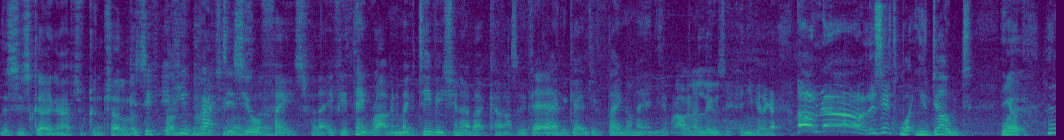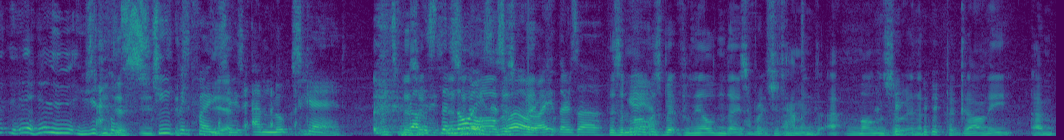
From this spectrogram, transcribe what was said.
this is going out of control. Because if, if you practice your an face for that, if you think, right, I'm going to make a TV show now about cars, and if you're Yeah. playing the games, if you're playing on here, and you think, right, I'm going to lose it, and you're going to go, oh no, this is what you don't. You What? go, you just pull just- you- stupid yeah. faces and look scared. It's There's a- rubbish. It's the there's noise marvellous as well, bit right? fr- There's a- there's a Yeah. marvellous bit from the olden days of Richard Hammond at Monza in a Pagani um,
